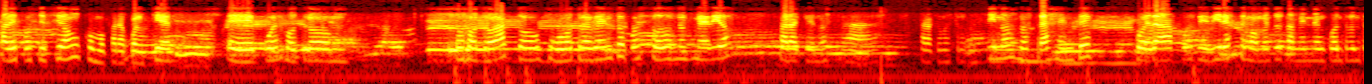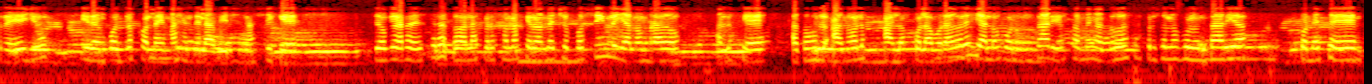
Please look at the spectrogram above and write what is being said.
a disposición, como para cualquier eh, pues otro pues otro acto u otro evento, pues todos los medios para que nuestra para que nuestros vecinos, nuestra gente pueda pues, vivir este momento también de encuentro entre ellos y de encuentros con la imagen de la Virgen. Así que tengo que agradecer a todas las personas que lo han hecho posible y ha nombrado a los que a todos, a todos los, a los colaboradores y a los voluntarios también a todas esas personas voluntarias con ese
